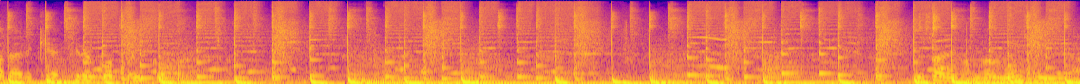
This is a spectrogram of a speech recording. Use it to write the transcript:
마다 이렇게 피는 꽃도 있고 부산의 관광 명소입니다.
